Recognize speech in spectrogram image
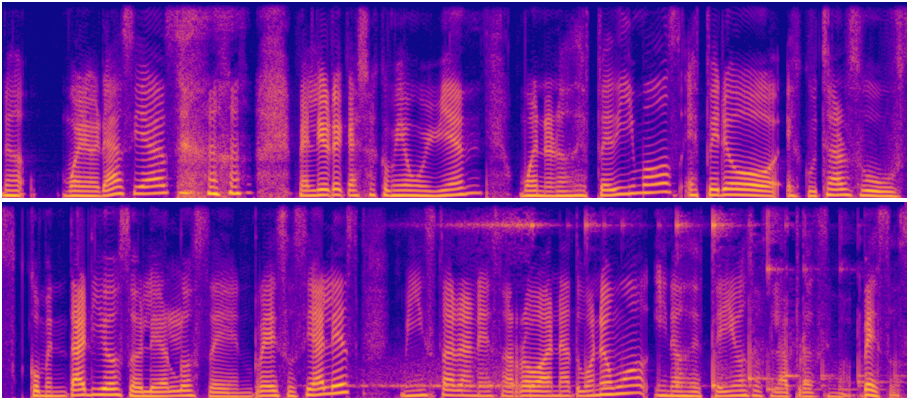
No, bueno, gracias. Me alegro que hayas comido muy bien. Bueno, nos despedimos. Espero escuchar sus comentarios o leerlos en redes sociales. Mi Instagram es arroba natbonomo y nos despedimos hasta la próxima. Besos.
